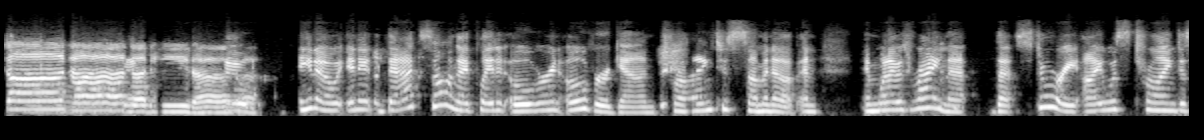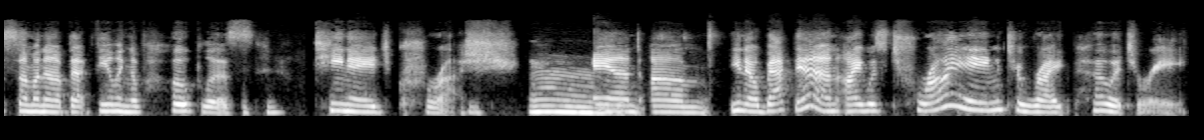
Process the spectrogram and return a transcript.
da da da dee da. So you know in it that song i played it over and over again trying to sum it up and and when i was writing that that story i was trying to summon up that feeling of hopeless teenage crush mm. and um you know back then i was trying to write poetry.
